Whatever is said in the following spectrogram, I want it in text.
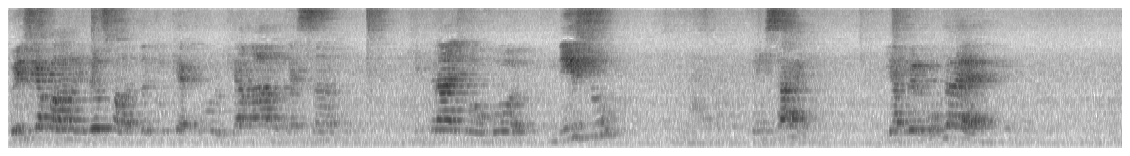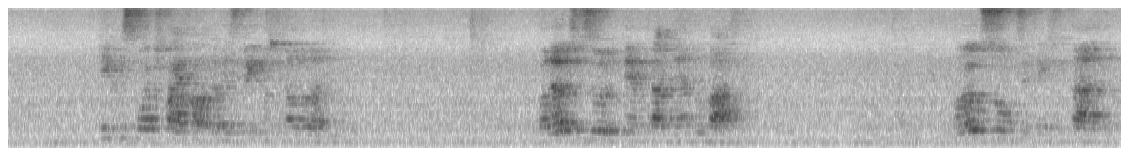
Por isso que a palavra de Deus fala tudo aquilo que é puro, que é amável, que é santo, que traz louvor. Nisso, pensai. E a pergunta é: o que, que o Spotify fala a respeito no final do ano? Qual é o tesouro que tem entrado dentro do vaso? Qual é o som que você tem escutado?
